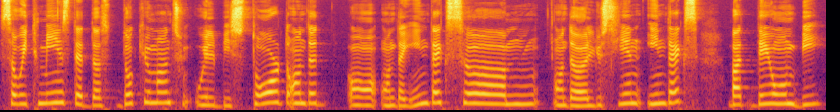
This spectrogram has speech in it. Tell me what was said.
So it means that the documents will be stored on the on the index, um, on the Lucene index, but they won't be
